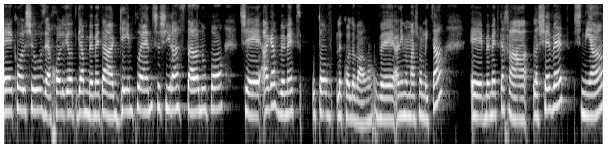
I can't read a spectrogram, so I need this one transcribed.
אה, כלשהו, זה יכול להיות גם באמת הגיימפלן ששירה עשתה לנו פה, שאגב באמת הוא טוב לכל דבר, ואני ממש ממליצה. באמת ככה לשבת שנייה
